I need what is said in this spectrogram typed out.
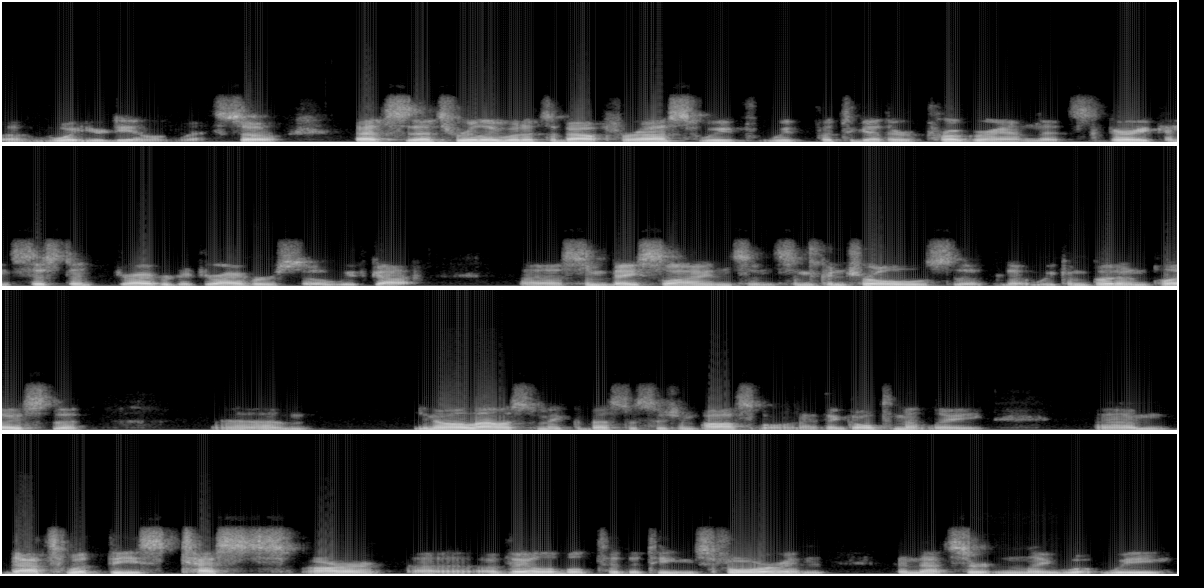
of what you're dealing with. So that's that's really what it's about for us. We've we've put together a program that's very consistent, driver to driver. So we've got uh, some baselines and some controls that, that we can put in place that um, you know allow us to make the best decision possible. And I think ultimately um, that's what these tests are uh, available to the teams for, and and that's certainly what we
